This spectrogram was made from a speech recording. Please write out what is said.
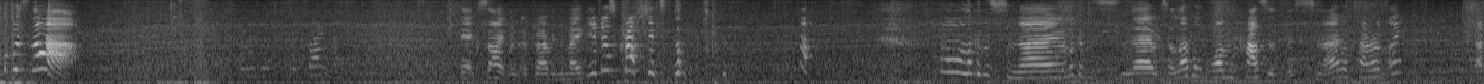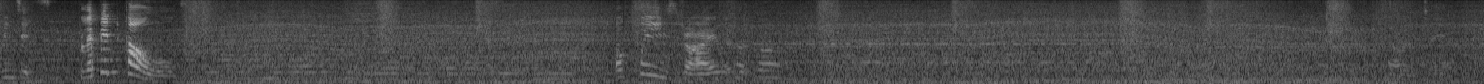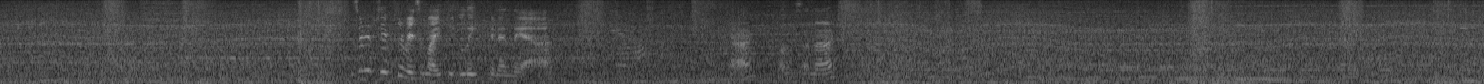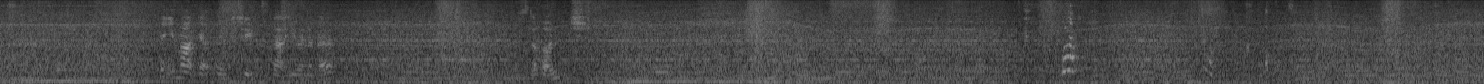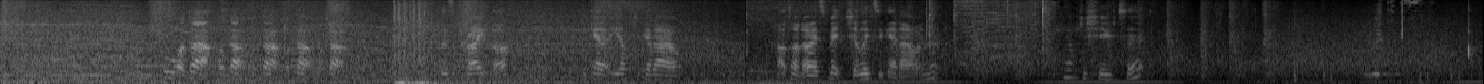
what was that? The excitement of driving the Mako. You just crashed into the... oh, look at the snow. Look at the snow. It's a level 1 hazard, this snow, apparently. That means it's flipping cold. Oh, please drive. Particular reason why you keep leaping in the air? Okay, as long as I know. I think you might get things shooting at you in a bit. Just a hunch. Oh, what that? What that? What that? What that? What that? Crate though. You get it. You have to get out. I don't know. It's a bit chilly to get out, isn't it? You have to shoot it.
